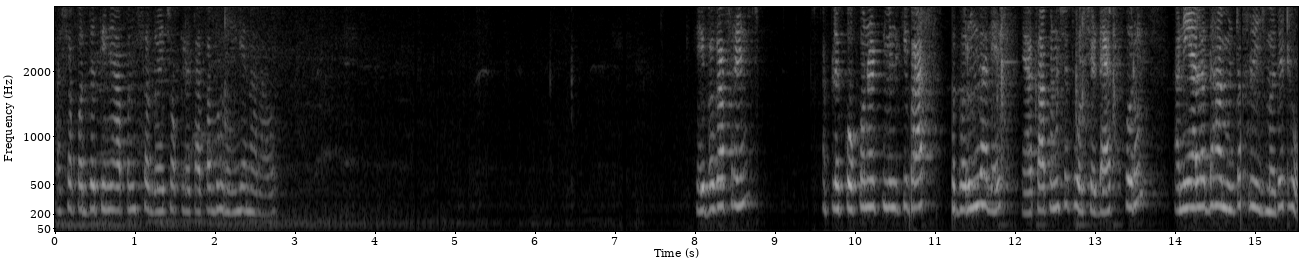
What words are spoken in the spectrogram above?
अशा पद्धतीने आपण सगळे चॉकलेट आता भरून घेणार आहोत. हे बघा फ्रेंड्स आपले कोकोनट मिल्की बार्स भरून झाले आता आपण असे थोडेसे डॅप करू आणि याला दहा मिनटं फ्रीजमध्ये ठेवू.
